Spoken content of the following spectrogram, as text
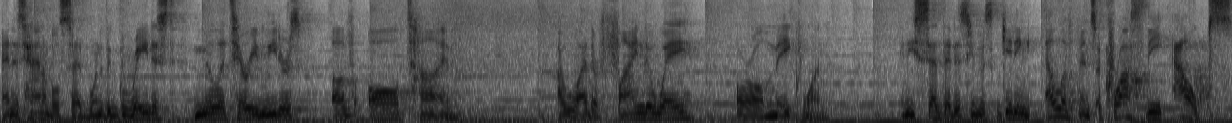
And as Hannibal said, one of the greatest military leaders of all time, I will either find a way or I'll make one. And he said that as he was getting elephants across the Alps.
